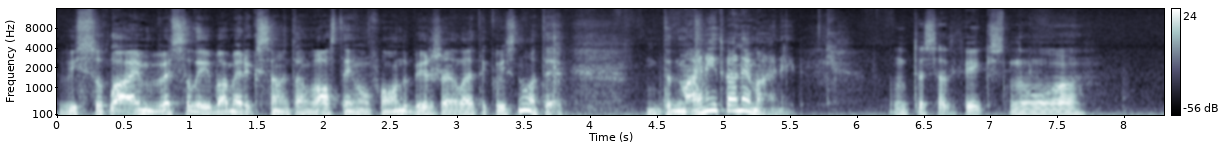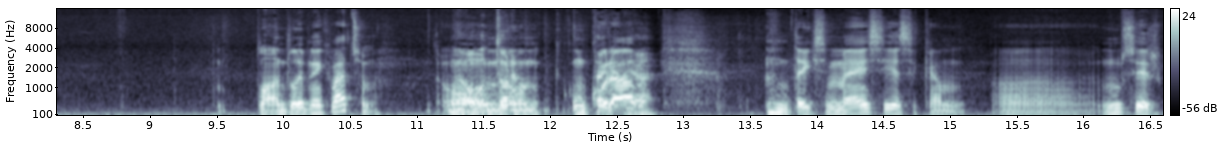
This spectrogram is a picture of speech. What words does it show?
visu laimi, veselību Amerikas Savienotām valstīm un fondu biržai, lai tik viss notiek. Un tad mainīt vai nemainīt? Un tas atkarīgs no plāna dalībnieka vecuma. Un, no, un, tur, un, un kurā teiksim, mēs iesakām, uh, mums ir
